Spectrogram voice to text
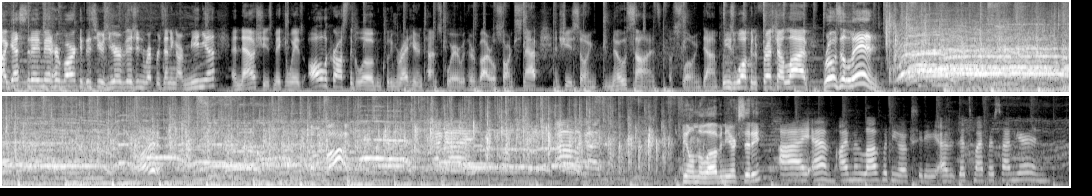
My guest today made her mark at this year's Eurovision representing Armenia, and now she is making waves all across the globe, including right here in Times Square with her viral song Snap, and she is showing no signs of slowing down. Please welcome to Fresh Out Live, Rosa Linn! How are you? Coming by. Hi guys. Oh my god. You feeling the love in New York City? I am. I'm in love with New York City. Uh, that's my first time here and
